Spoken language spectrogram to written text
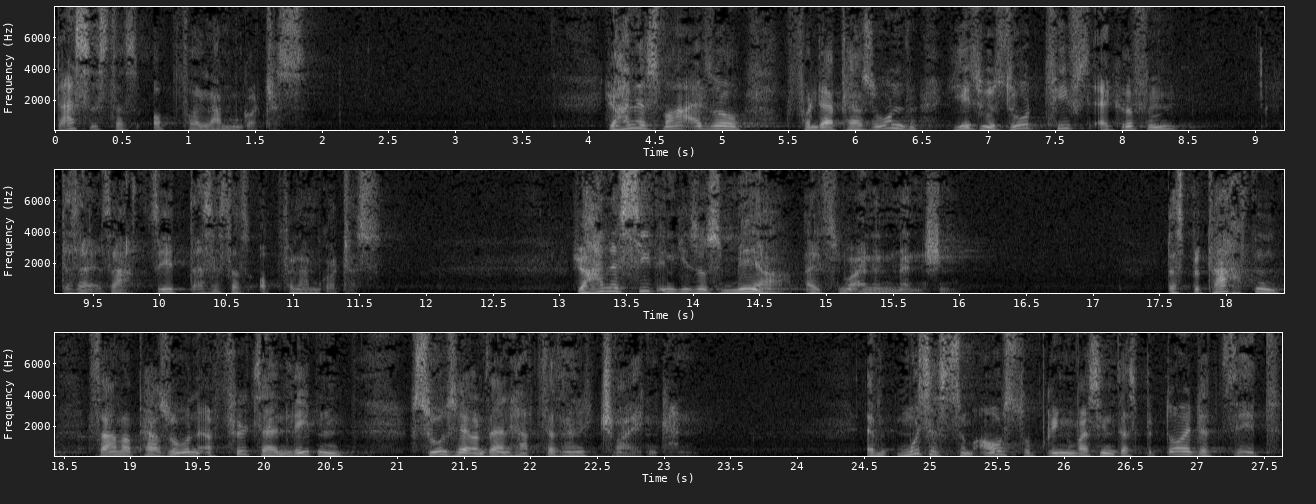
das ist das Opferlamm Gottes. Johannes war also von der Person Jesu so tiefst ergriffen, dass er sagt, seht, das ist das Opferlamm Gottes. Johannes sieht in Jesus mehr als nur einen Menschen. Das Betrachten seiner Person erfüllt sein Leben so sehr und sein Herz, dass er nicht schweigen kann. Er muss es zum Ausdruck bringen, was ihm das bedeutet. Seht,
